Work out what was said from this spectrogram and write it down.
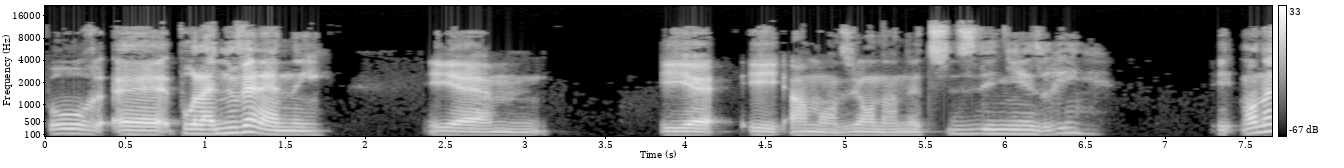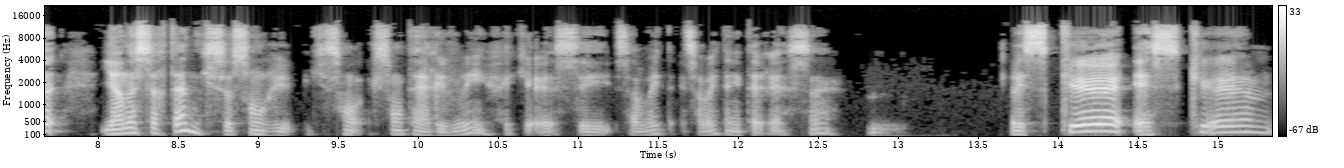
pour, euh, pour la nouvelle année. Et, euh, et, euh, et, oh mon Dieu, on en a-tu dit des niaiseries? Et on a, il y en a certaines qui se sont, qui sont, qui sont arrivées, fait que c'est, ça va être, ça va être intéressant. Est-ce que, est-ce que,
